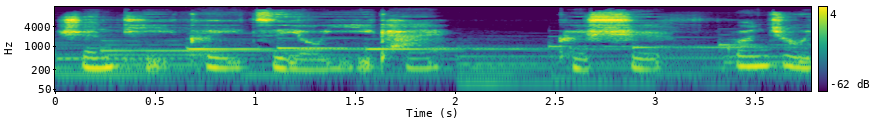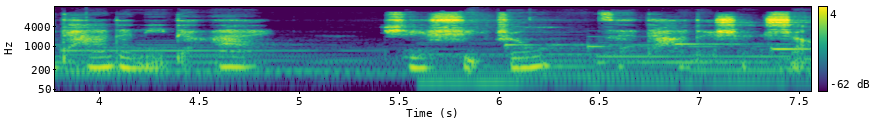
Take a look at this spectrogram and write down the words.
身体可以自由移开，可是关注他的你的爱，却始终在他的身上。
